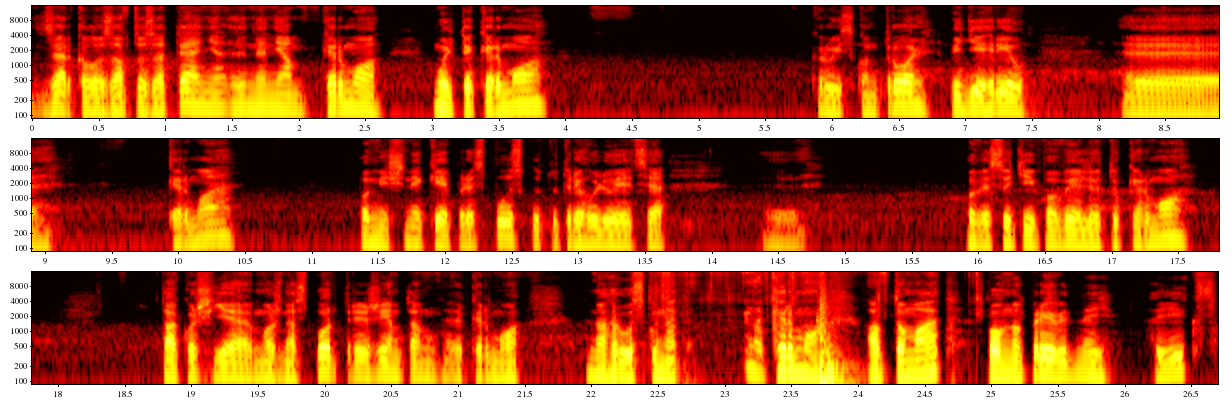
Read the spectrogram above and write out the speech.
Зеркало з автозатемненням, кермо, мультикермо, круїз контроль, підігрів е- керма, помічники при спуску. Тут регулюється е, по висоті по вильоту кермо. Також є можна спорт режим, там е, кермо, нагрузку на, на кермо, автомат, повнопривідний AX.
